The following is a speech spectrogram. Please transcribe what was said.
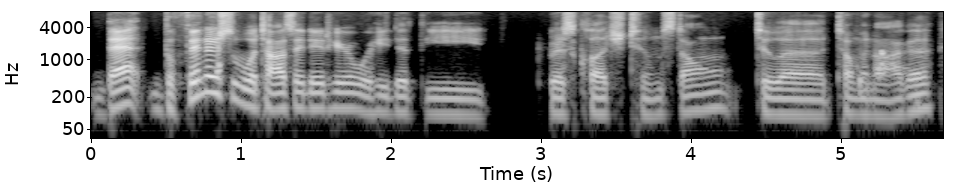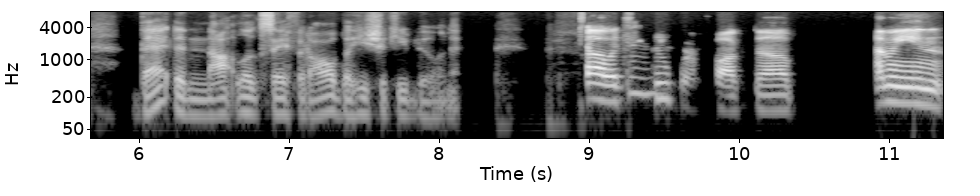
That the finish that Watase did here, where he did the wrist clutch tombstone to uh Tominaga, that did not look safe at all. But he should keep doing it. Oh, it's Mm. super fucked up. I mean,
